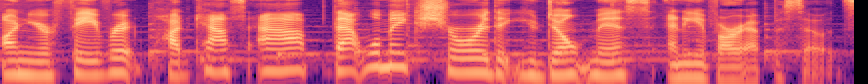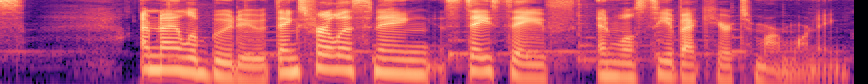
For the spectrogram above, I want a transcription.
on your favorite podcast app, that will make sure that you don't miss any of our episodes. I'm Niala Boodhoo. Thanks for listening. Stay safe, and we'll see you back here tomorrow morning.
